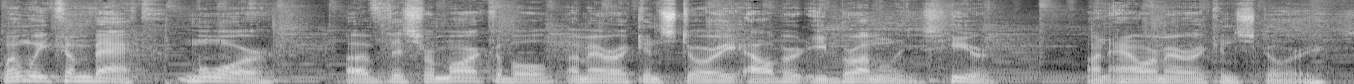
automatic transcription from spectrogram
When we come back, more of this remarkable American story, Albert E. Brumley's, here on Our American Stories.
